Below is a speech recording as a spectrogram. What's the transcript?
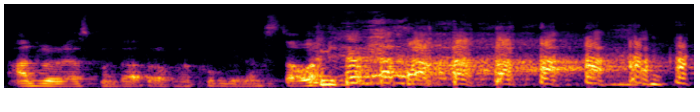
Antwortet erstmal darauf, mal gucken, wie lange es dauert.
